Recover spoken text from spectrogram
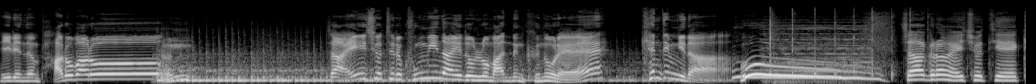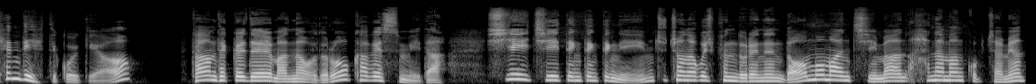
1위는 바로바로 자, H.O.T를 국민 아이돌로 만든 그 노래 캔디입니다. 자, 그럼 H.O.T의 캔디 듣고 올게요. 다음 댓글들 만나보도록 하겠습니다. CH 땡땡땡님 추천하고 싶은 노래는 너무 많지만 하나만 꼽자면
